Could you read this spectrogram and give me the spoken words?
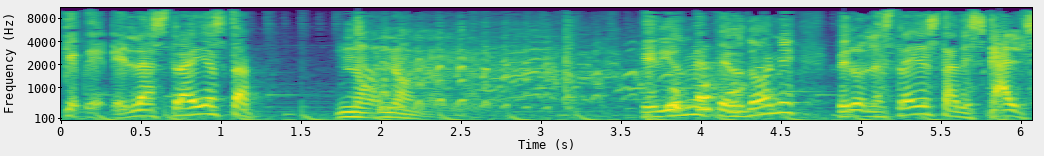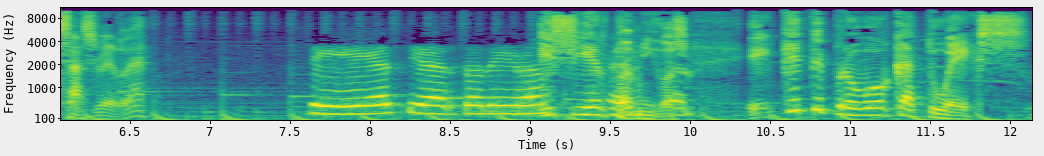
que eh, las trae hasta... No, no, no. Que Dios me perdone, pero las trae hasta descalzas, ¿verdad? Sí, es cierto, Diva. Es cierto, amigos. Eh, ¿Qué te provoca tu ex?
